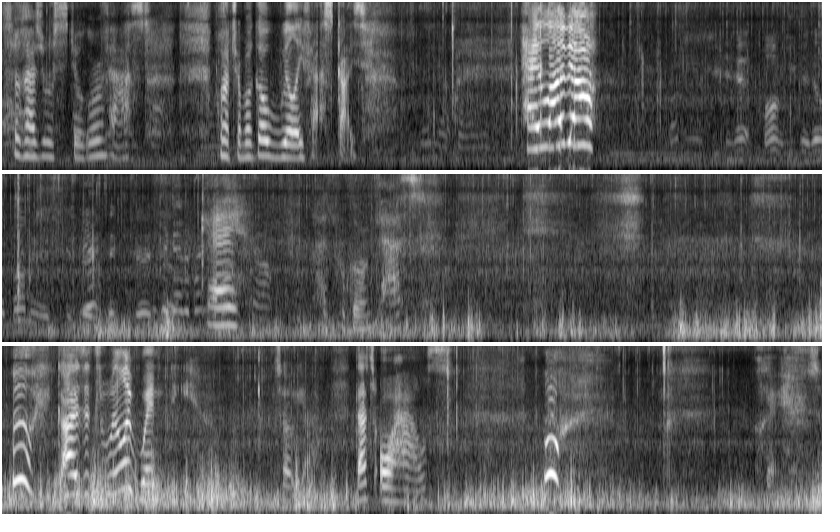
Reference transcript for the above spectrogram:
So guys, we're still going fast. Watch, I'm gonna go really fast, guys. Hey, love y'all! You can help mom, you can help mommy with take the trash out. Okay. Guys, we're going fast. Woo, guys, it's really windy. So yeah, that's our house. Okay, so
